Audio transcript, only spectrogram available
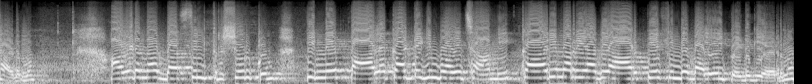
ചാടുന്നു. അവിടുന്ന് ബസ്സിൽ തൃശൂർക്കും പിന്നെ പാലക്കാട്ടേക്കും പോയ ചാമി കാര്യമറിയാതെ ആർ പി എഫിന്റെ വലയിൽ പെടുകയായിരുന്നു.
